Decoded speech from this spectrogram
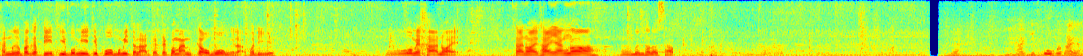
คันมือปกติที่บ่มีจิปัวบ่มีตลาดก็จักประมาณ9โมงนี่ล่ะพอดี โอ้แม่ขาหน่อยขาหน่อยขายหยังเนาะเออเบิ่งโทรศัพท์หากี่ปูมาถ่ายยัง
